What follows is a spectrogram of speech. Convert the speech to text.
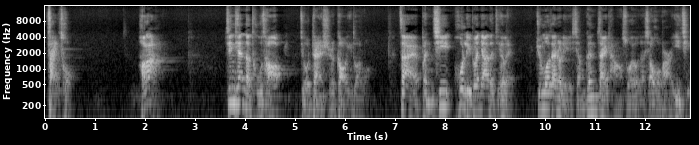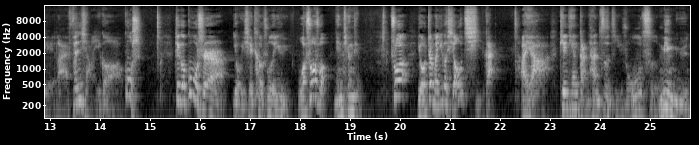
再错。好啦，今天的吐槽就暂时告一段落。在本期婚礼专家的结尾，君波在这里想跟在场所有的小伙伴一起来分享一个故事。这个故事有一些特殊的寓意，我说说您听听。说有这么一个小乞丐，哎呀，天天感叹自己如此命运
